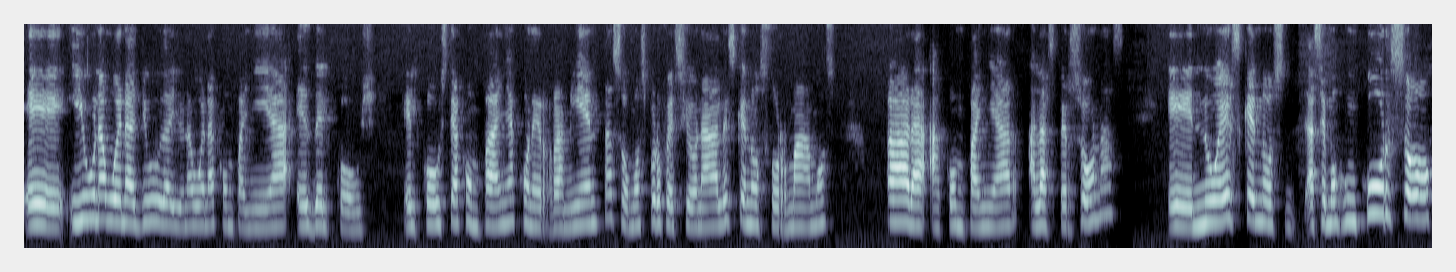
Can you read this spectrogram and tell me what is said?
Eh, y una buena ayuda y una buena compañía es del coach. El coach te acompaña con herramientas, somos profesionales que nos formamos para acompañar a las personas eh, no es que nos hacemos un curso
